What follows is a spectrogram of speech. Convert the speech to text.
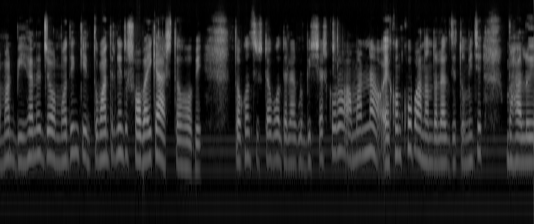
আমার বিহানের জন্মদিন কিন্তু তোমাদের কিন্তু সবাইকে আসতে হবে। তখন সিস্টার বলতে লাগল, বিশ্বাস করো, আমার না এখন খুব আনন্দ লাগছে। তুমি যে ভালোই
